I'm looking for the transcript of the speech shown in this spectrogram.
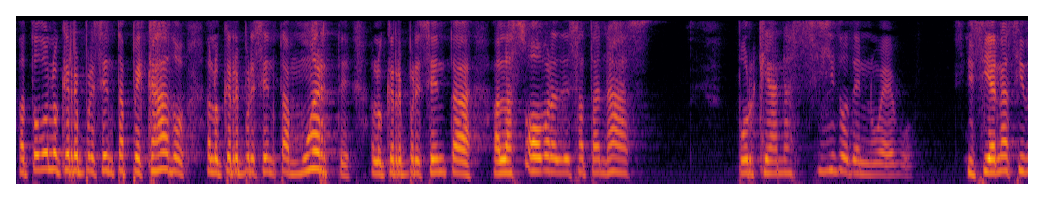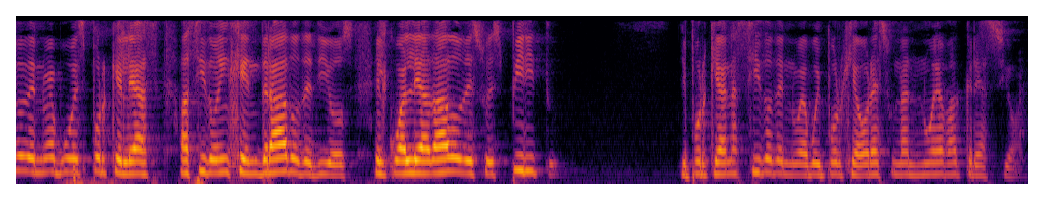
a todo lo que representa pecado, a lo que representa muerte, a lo que representa a las obras de Satanás, porque ha nacido de nuevo. Y si ha nacido de nuevo es porque le ha sido engendrado de Dios, el cual le ha dado de su espíritu. Y porque ha nacido de nuevo y porque ahora es una nueva creación.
